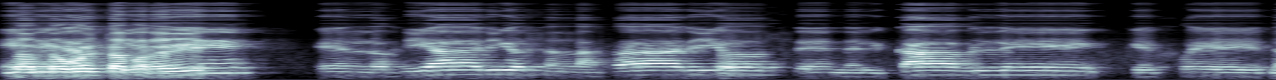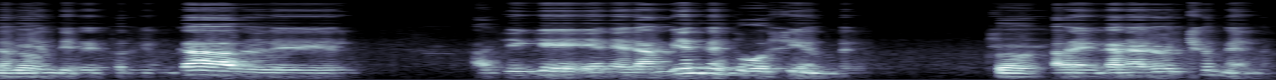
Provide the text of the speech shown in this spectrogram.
en Dando el vuelta por ahí. ambiente, En los diarios, en las radios, en el cable, que fue también director de un cable. Así que en el ambiente estuvo siempre, Claro. ahora en Canal 8 menos.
